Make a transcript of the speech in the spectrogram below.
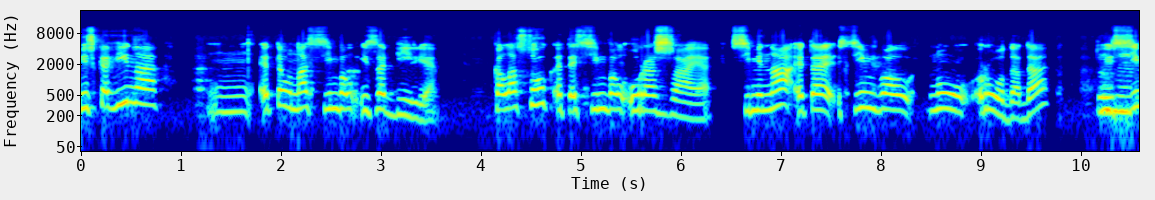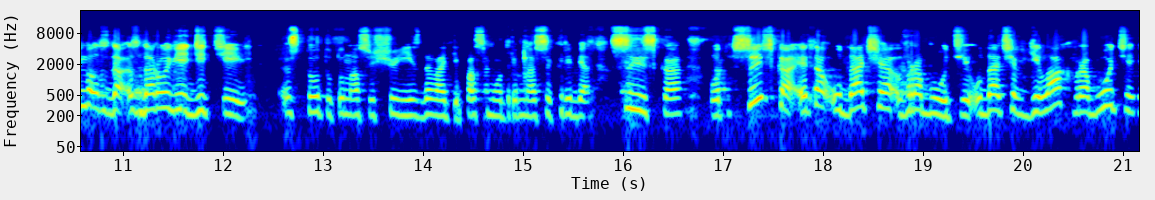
Мешковина – это у нас символ изобилия. Колосок – это символ урожая. Семена – это символ ну, рода, да? То есть символ здоровья детей что тут у нас еще есть, давайте посмотрим наших ребят. Шишка. Вот шишка – это удача в работе, удача в делах, в работе.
